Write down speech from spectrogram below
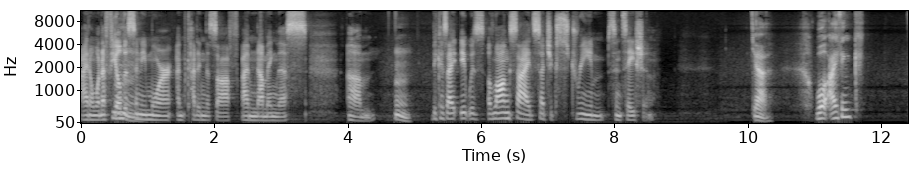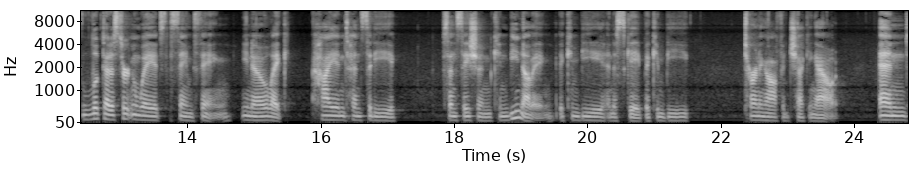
I don't want to feel mm. this hmm. anymore. I'm cutting this off. I'm numbing this. Um, mm because I it was alongside such extreme sensation. Yeah. Well, I think looked at a certain way it's the same thing, you know, like high intensity sensation can be numbing. It can be an escape. It can be turning off and checking out. And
